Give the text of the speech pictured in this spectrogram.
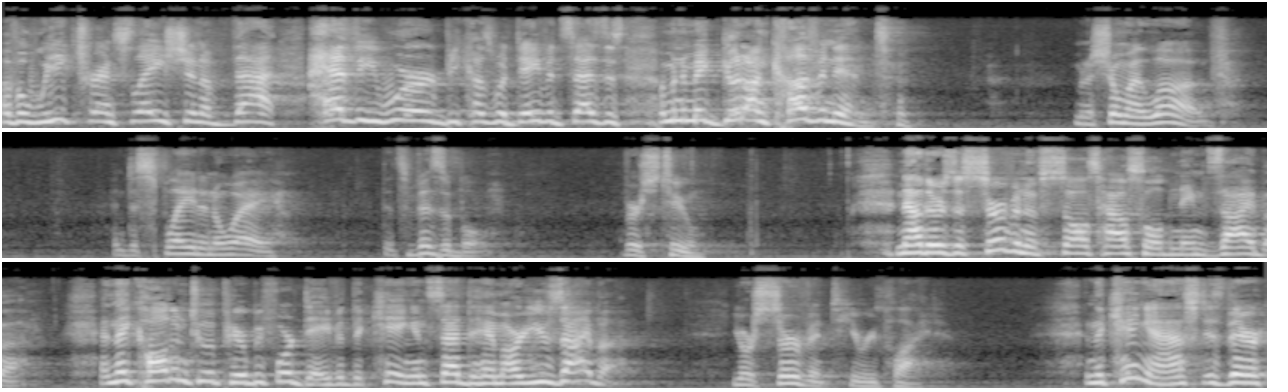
of a weak translation of that heavy word because what David says is, I'm going to make good on covenant. I'm going to show my love and display it in a way that's visible. Verse 2. Now there's a servant of Saul's household named Ziba, and they called him to appear before David the king and said to him, Are you Ziba? Your servant, he replied. And the king asked, Is there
